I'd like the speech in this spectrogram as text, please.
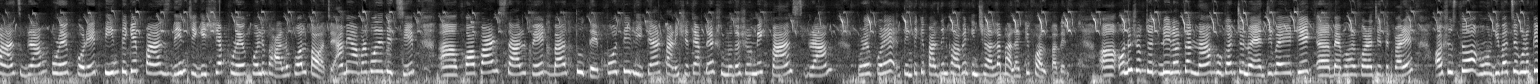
পাঁচ গ্রাম প্রয়োগ করে তিন থেকে পাঁচ দিন চিকিৎসা প্রয়োগ করলে ভালো ফল পাওয়া যায়। আমি আবার বলে দিচ্ছি কপার সালফেট বা তুতে প্রতি লিটার পানির সাথে আপনারা শূন্য দশমিক পাঁচ গ্রাম প্রয়োগ করে তিন থেকে পাঁচ দিন খাওয়াবেন ইনশাআল্লাহ ভালো একটি ফল পাবেন। আহ, অন্য সব জটিলতা না ভোগার জন্য অ্যান্টিবায়োটিক ব্যবহার করা যেতে পারে। অসুস্থ মুরগি বাচ্চাগুলোকে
